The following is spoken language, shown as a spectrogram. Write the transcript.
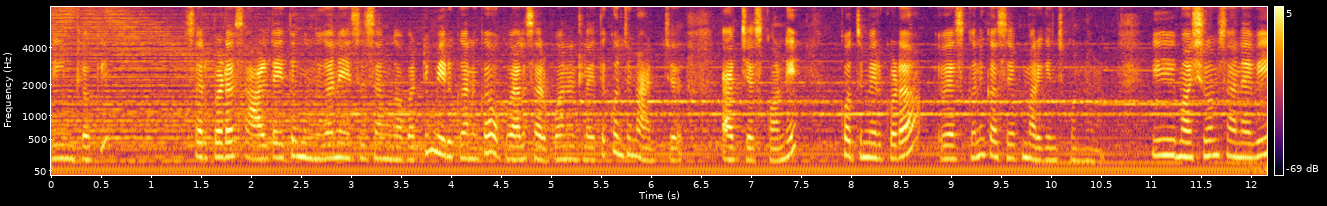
దీంట్లోకి సరిపడా సాల్ట్ అయితే ముందుగానే వేసేసాం కాబట్టి మీరు కనుక ఒకవేళ సరిపోయినట్లయితే కొంచెం యాడ్ చే యాడ్ చేసుకోండి. కొత్తిమీర కూడా వేసుకొని కాసేపు మరిగించుకున్నాము ఈ మష్రూమ్స్ అనేవి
